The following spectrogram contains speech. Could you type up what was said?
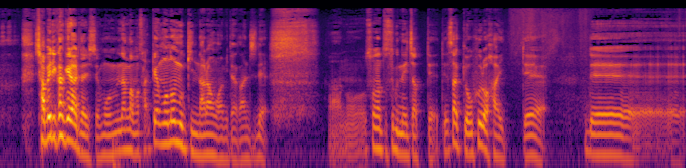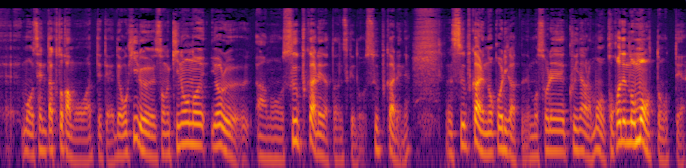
喋りかけられたりして、もうなんかもう酒も飲む気にならんわ、みたいな感じで。あの、その後すぐ寝ちゃって。で、さっきお風呂入って、で、もう洗濯とかも終わってて、で、お昼、その昨日の夜、あの、スープカレーだったんですけど、スープカレーね。スープカレー残りがあってね、もうそれ食いながら、もうここで飲もうと思って。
